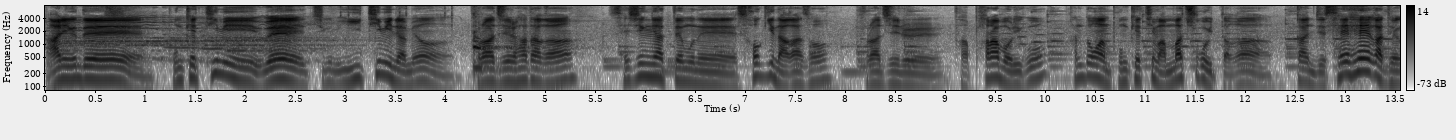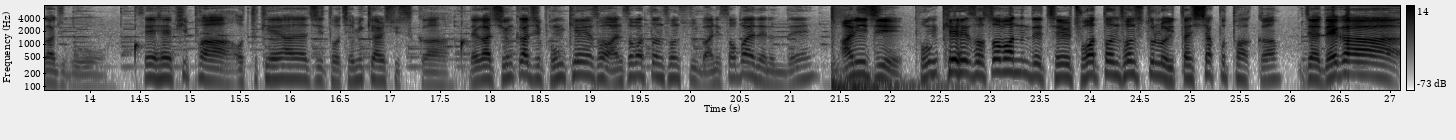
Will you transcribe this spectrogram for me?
아니 근데 본캐 팀이 왜 지금 이 팀이냐면 브라질 하다가 세징야 때문에 석이 나가서 브라질을 다 팔아버리고 한동안 본캐 팀 안 맞추고 있다가 약간 이제 새해가 돼가지고 새해 피파 어떻게 해야지 더 재밌게 할 수 있을까? 내가 지금까지 본캐에서 안 써봤던 선수들 많이 써봐야 되는데. 아니지. 본캐에서 써봤는데 제일 좋았던 선수들로 일단 시작부터 할까? 이제 내가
